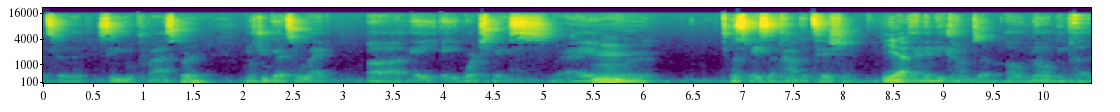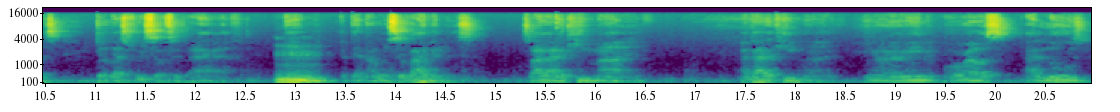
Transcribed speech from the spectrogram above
to see you prosper. Once you get to like uh, a a workspace, right, or a space of competition, Yeah. then it becomes a oh no because the less resources I have, Mm. then, then I won't survive in this. So I gotta keep mine. I gotta keep mine. You know what I mean? Or else I lose.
